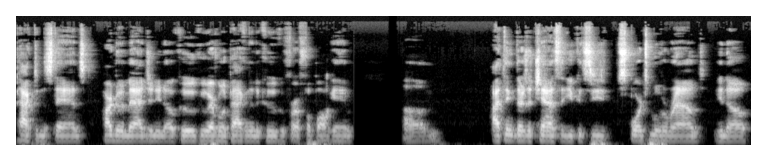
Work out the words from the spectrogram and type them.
packed in the stands. Hard to imagine, you know, Kahuku, everyone packing into Kahuku for a football game. Um, I think there's a chance that you could see sports move around. You know,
